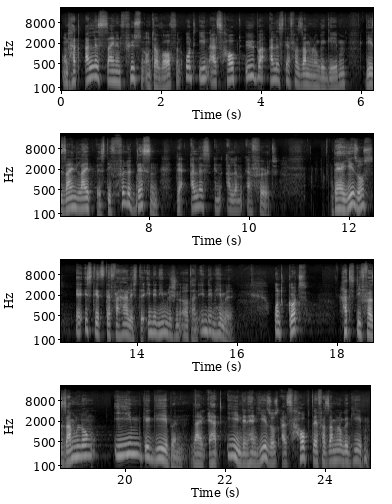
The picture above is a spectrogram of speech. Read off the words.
und hat alles seinen Füßen unterworfen und ihn als Haupt über alles der Versammlung gegeben, die sein Leib ist, die Fülle dessen, der alles in allem erfüllt. Der Herr Jesus, er ist jetzt der Verherrlichte in den himmlischen Örtern, in dem Himmel. Und Gott hat die Versammlung ihm gegeben. Nein, er hat ihn, den Herrn Jesus, als Haupt der Versammlung gegeben.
